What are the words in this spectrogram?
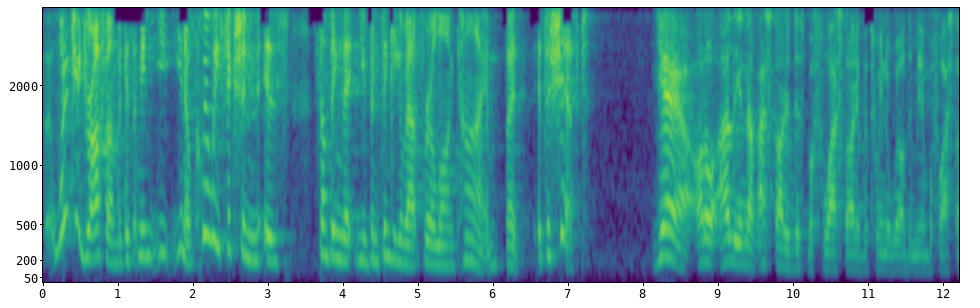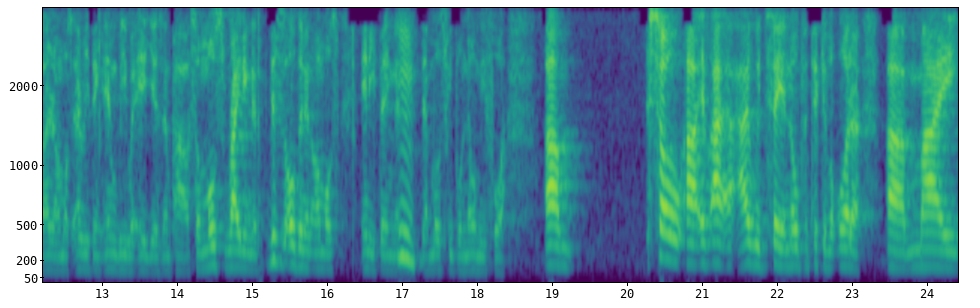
what did you draw from? Because, I mean, you, you know, clearly fiction is something that you've been thinking about for a long time, but it's a shift. Yeah, although oddly enough, I started this before I started Between the World and Me and before I started almost everything, and we were eight years in power. So most writing, that this is older than almost anything that, mm. that most people know me for. Um, so uh, if I, I would say in no particular order, uh, my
